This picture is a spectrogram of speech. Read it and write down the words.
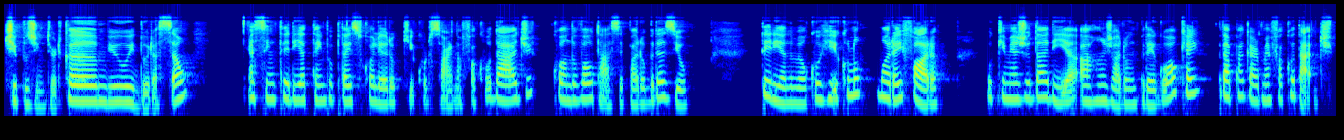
tipos de intercâmbio e duração. Assim teria tempo para escolher o que cursar na faculdade quando voltasse para o Brasil. Teria no meu currículo Morei fora, o que me ajudaria a arranjar um emprego ok para pagar minha faculdade.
